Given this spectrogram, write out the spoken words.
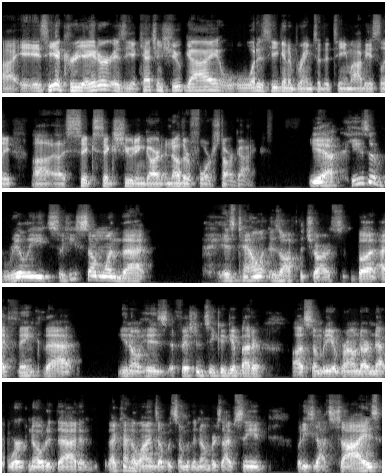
Uh, is he a creator? Is he a catch and shoot guy? What is he going to bring to the team? Obviously, uh, a six six shooting guard, another four star guy. Yeah, he's a really so he's someone that his talent is off the charts, but I think that you know his efficiency could get better. Uh, somebody around our network noted that, and that kind of lines up with some of the numbers I've seen. But he's got size.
